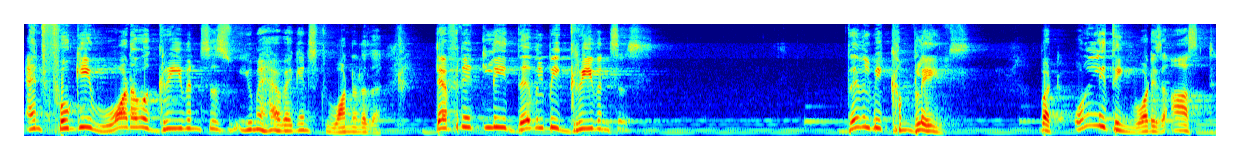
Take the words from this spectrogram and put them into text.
and forgive whatever grievances you may have against one another. Definitely, there will be grievances, there will be complaints. But only thing what is asked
